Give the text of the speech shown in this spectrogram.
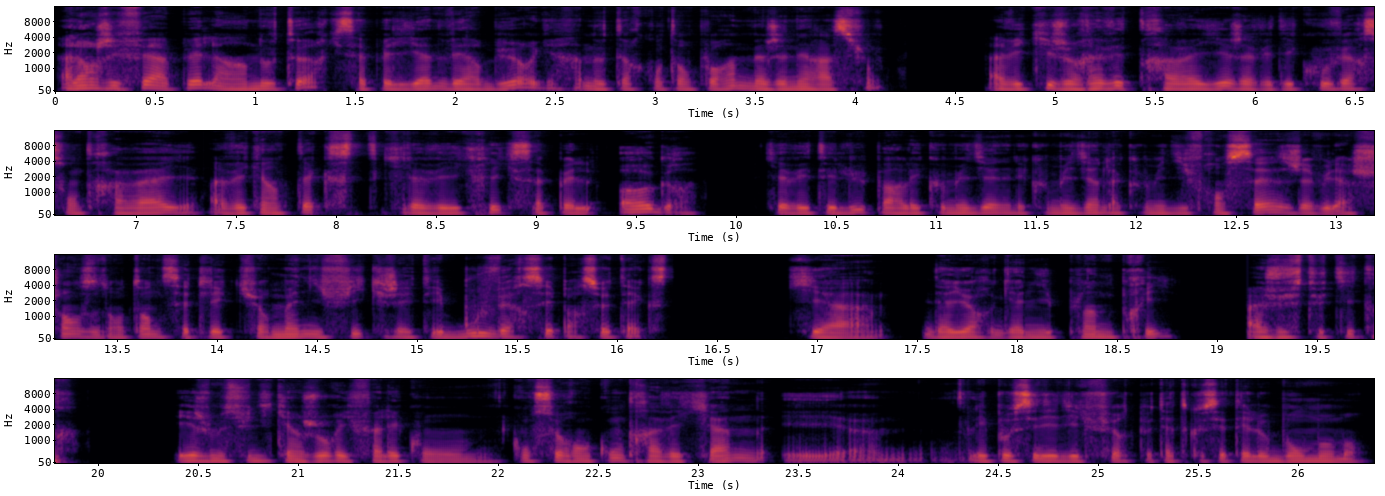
Alors j'ai fait appel à un auteur qui s'appelle Yann Verburg, un auteur contemporain de ma génération, avec qui je rêvais de travailler. J'avais découvert son travail avec un texte qu'il avait écrit qui s'appelle Ogre, qui avait été lu par les comédiennes et les comédiens de la comédie française. J'avais eu la chance d'entendre cette lecture magnifique. J'ai été bouleversé par ce texte, qui a d'ailleurs gagné plein de prix, à juste titre. Et je me suis dit qu'un jour, il fallait qu'on se rencontre avec Yann et euh, les possédés d'Ilfurt, peut-être que c'était le bon moment.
